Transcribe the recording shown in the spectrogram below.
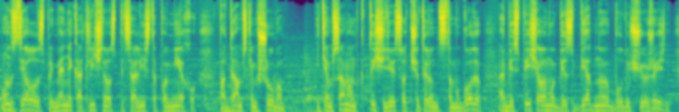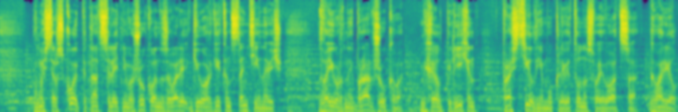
Он сделал из племянника отличного специалиста по меху, по дамским шубам – и тем самым к 1914 году обеспечил ему безбедную будущую жизнь. В мастерской 15-летнего Жукова называли Георгий Константинович. Двоюродный брат Жукова, Михаил Пелихин, простил ему клевету на своего отца. Говорил,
